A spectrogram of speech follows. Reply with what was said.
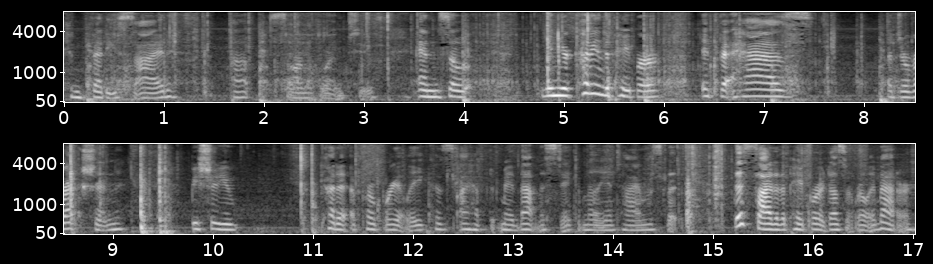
confetti side up. So I'm going to, and so when you're cutting the paper, if it has a direction, be sure you cut it appropriately because I have made that mistake a million times. But this side of the paper, it doesn't really matter.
